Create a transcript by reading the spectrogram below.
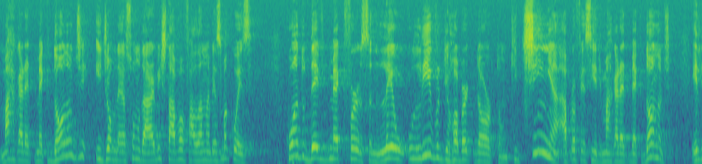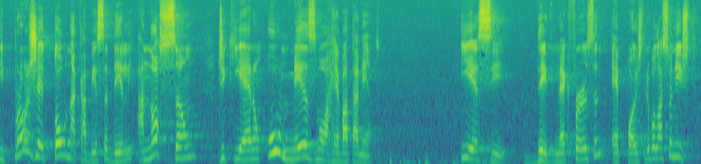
Margaret MacDonald e John Nelson Darby estavam falando a mesma coisa. Quando David McPherson leu o livro de Robert Norton, que tinha a profecia de Margaret MacDonald, ele projetou na cabeça dele a noção de que eram o mesmo arrebatamento. E esse David McPherson é pós-tribulacionista.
